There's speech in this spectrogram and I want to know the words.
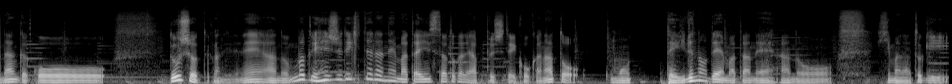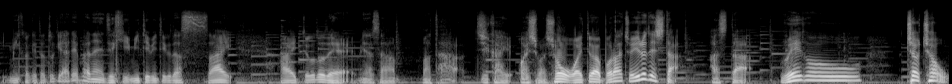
んなんかこうどうしようって感じでね。あのうまく編集できたらねまたインスタとかでアップしていこうかなと思っているのでまたねあの暇な時見かけた時あればねぜひ見てみてください。はい、ということで、皆さん、また次回お会いしましょう。お相手はボラーチョイロでした。 Hasta luego, chao chao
